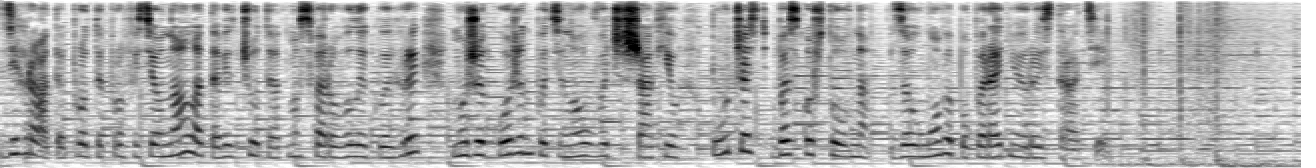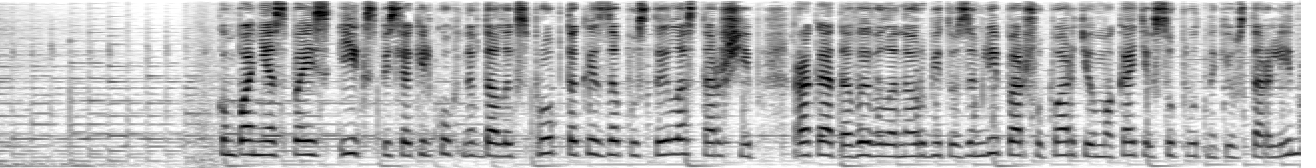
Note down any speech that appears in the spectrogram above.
Зіграти проти професіонала та відчути атмосферу великої гри може кожен поціновувач шахів. Участь безкоштовна за умови попередньої реєстрації. Компанія SpaceX після кількох невдалих спроб таки запустила Starship. Ракета вивела на орбіту Землі першу партію макетів супутників Starlink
